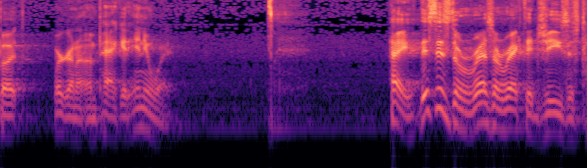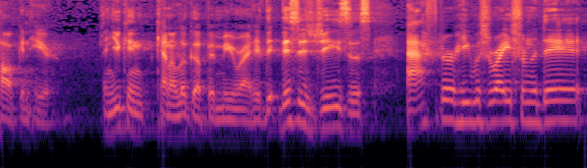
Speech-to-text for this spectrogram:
but we're going to unpack it anyway. Hey, this is the resurrected Jesus talking here. And you can kind of look up at me right here. This is Jesus after he was raised from the dead.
